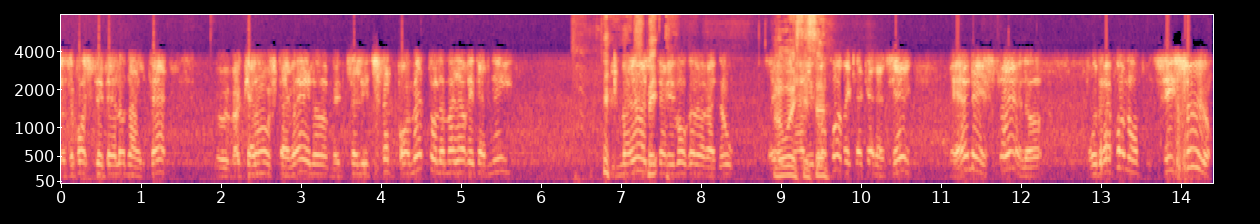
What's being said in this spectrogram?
je sais pas si tu étais là dans le temps, euh, à quel âge t'avais, là, mais tu tu fait te promettre, toi, le meilleur est à venir? Puis le meilleur, il est arrivé au Colorado. Ah oui, c'est ça. pas avec le Canadien. Mais un instant, là, faudrait pas non plus. C'est sûr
